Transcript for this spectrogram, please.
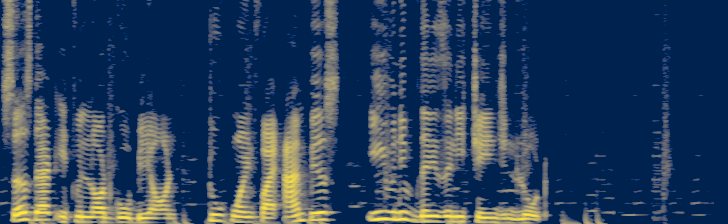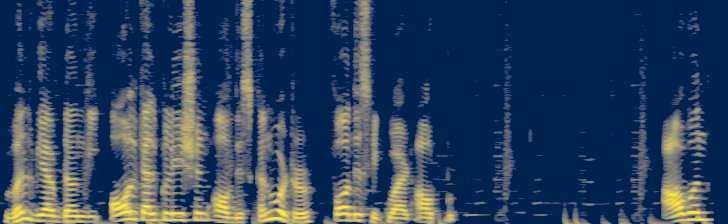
such that it will not go beyond 2.5 amperes even if there is any change in load. Well, we have done the all calculation of this converter for this required output. R1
